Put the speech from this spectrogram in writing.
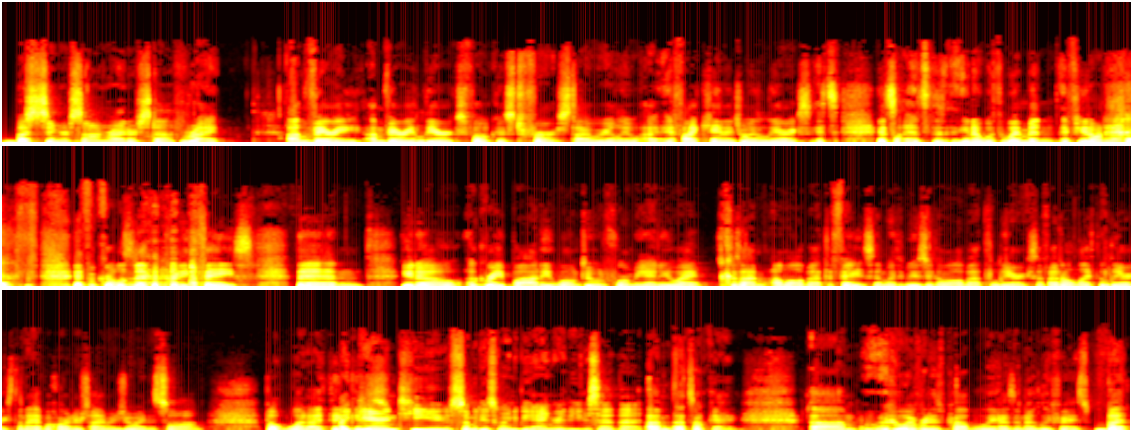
but singer songwriter stuff. Right. I'm very I'm very lyrics focused first. I really if I can't enjoy the lyrics, it's it's it's the, you know with women if you don't have if a girl doesn't have a pretty face, then you know a great body won't do it for me anyway because I'm I'm all about the face and with music I'm all about the lyrics. If I don't like the lyrics, then I have a harder time enjoying the song. But what I think I is guarantee you, somebody's going to be angry that you said that. um, that's okay. Um, whoever it is probably has an ugly face. But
